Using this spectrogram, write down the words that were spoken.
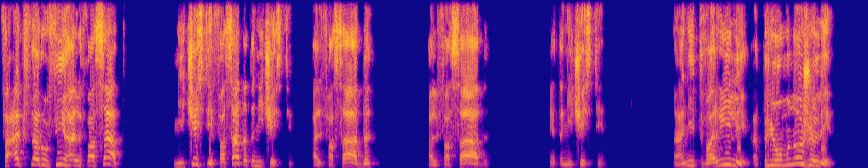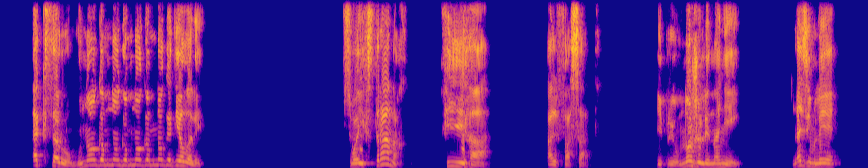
Фааксару фига аль-фасад. Нечестие. Фасад это нечестие. Аль-фасад, аль-фасад – это нечестие. Они творили, а приумножили Эксару, много-много-много-много делали. В своих странах фига альфасад и приумножили на ней, на земле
